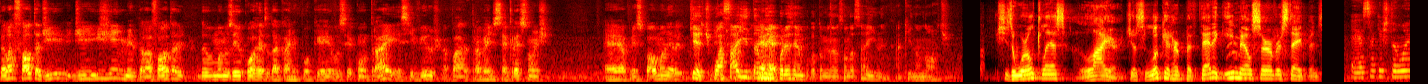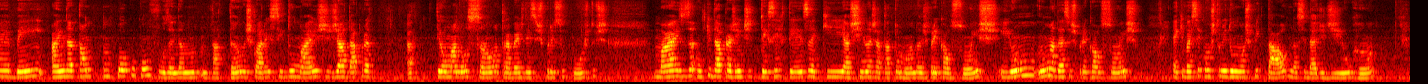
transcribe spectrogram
pela falta de, de higiene mesmo, pela falta do manuseio correto da carne, porque você contrai esse vírus através de secreções. É a principal maneira. Que é tipo açaí também, é. por exemplo, contaminação do açaí, né? Aqui no norte. She's a world-class liar. Just look at her pathetic email server statements. Essa questão é bem, ainda está um, um, pouco confusa, ainda não está tão esclarecido, mas já dá para ter uma noção através desses pressupostos. Mas o que dá para a gente ter certeza é que a China já está tomando as precauções e um, uma dessas precauções é que vai ser construído um hospital na cidade de Wuhan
